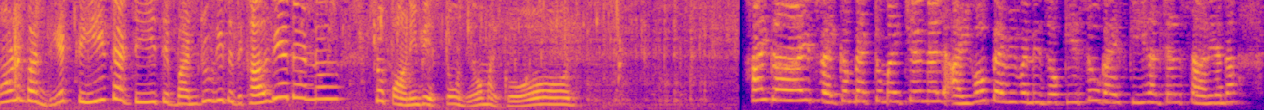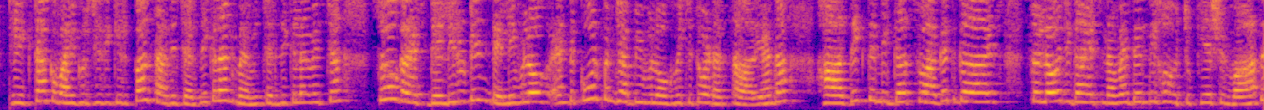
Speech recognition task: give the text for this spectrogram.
ਹੁਣ ਬਣਦੀ ਹੈ ਟੀ ਸਾਡੀ ਤੇ ਬਣ ਜੂਗੀ ਤੇ ਦਿਖਾਲਦੀ ਆ ਤੁਹਾਨੂੰ। ਸੋ ਪਾਣੀ ਵੇਸਟ ਹੋ ਗਿਆ ਓ my God hi guys welcome back to my channel I hope everyone is okay so guys ਕੀ ਹਾਲ ਚਾਲ ਸਾਰਿਆਂ ਦਾ ਠੀਕ ਠਾਕ ਵਾਹਿਗੁਰੂ ਜੀ ਦੀ ਕਿਰਪਾ ਸਾਰੇ ਚੜ੍ਹਦੀ ਕਲਾ ਮੈਂ ਵੀ ਚੜ੍ਹਦੀ ਕਲਾ ਵਿੱਚ ਆ so guys daily routine daily vlog and Kaur Punjabi vlog ਵਿੱਚ ਤੁਹਾਡਾ ਸਾਰਿਆਂ ਦਾ ਹਾਰਦਿਕ ਤੇ ਨਿੱਘਾ ਸਵਾਗਤ ਗਾਇਸ ਸੋ ਲੋ ਜੀ ਗਾਇਸ ਨਵੇਂ ਦਿਨ ਦੀ ਹੋ ਚੁੱਕੀ ਹੈ ਸ਼ੁਰੂਆਤ,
